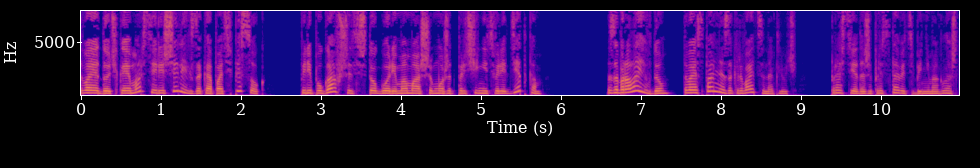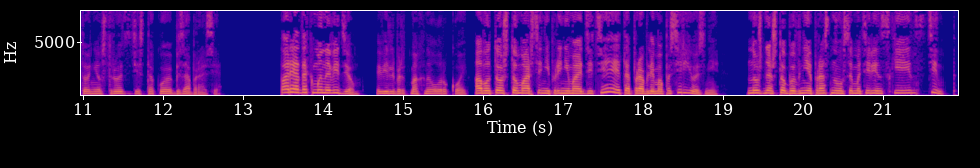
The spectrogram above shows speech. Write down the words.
твоя дочка и Марси решили их закопать в песок. Перепугавшись, что горе мамаши может причинить вред деткам, Забрала их в дом. Твоя спальня закрывается на ключ. Прости, я даже представить себе не могла, что они устроят здесь такое безобразие. Порядок мы наведем, Вильберт махнул рукой. А вот то, что Марси не принимает детей, это проблема посерьезнее. Нужно, чтобы в ней проснулся материнский инстинкт.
